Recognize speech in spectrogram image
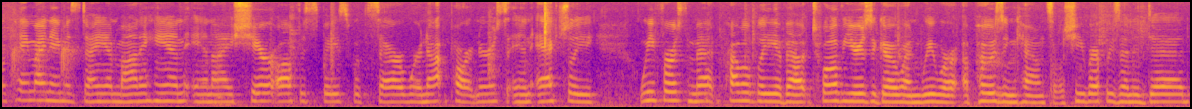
Okay, my name is Diane Monahan, and I share office space with Sarah. We're not partners, and actually, we first met probably about 12 years ago when we were opposing counsel. She represented Dad,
